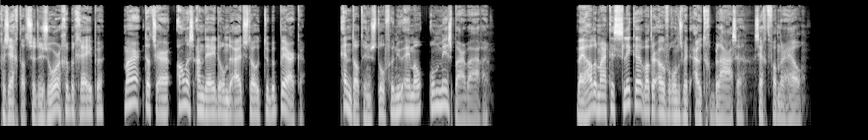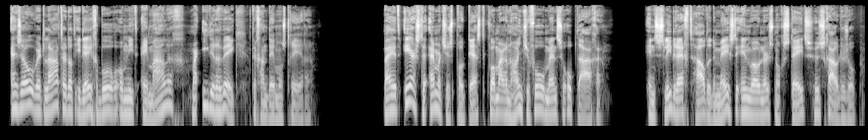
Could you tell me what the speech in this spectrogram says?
gezegd dat ze de zorgen begrepen, maar dat ze er alles aan deden om de uitstoot te beperken en dat hun stoffen nu eenmaal onmisbaar waren. Wij hadden maar te slikken wat er over ons werd uitgeblazen, zegt Van der Hel. En zo werd later dat idee geboren om niet eenmalig, maar iedere week te gaan demonstreren. Bij het eerste emmertjesprotest kwam maar een handjevol mensen opdagen. In Sliedrecht haalden de meeste inwoners nog steeds hun schouders op.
